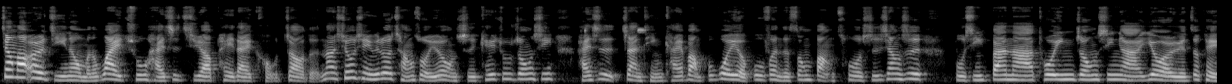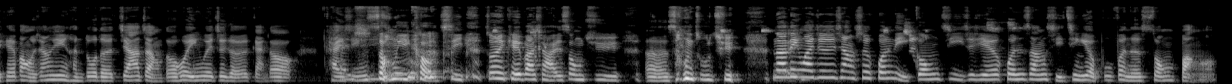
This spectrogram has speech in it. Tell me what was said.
降到二级呢，我们外出还是需要佩戴口罩的。那休闲娱乐场所、游泳池、K 书中心还是暂停开放，不过也有部分的松绑措施，像是补习班啊、托婴中心啊、幼儿园这可以开放。我相信很多的家长都会因为这个而感到。开心松一口气，终于可以把小孩送去呃 送出去。那另外就是像是婚礼、公祭这些婚丧喜庆，也有部分的松绑哦。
